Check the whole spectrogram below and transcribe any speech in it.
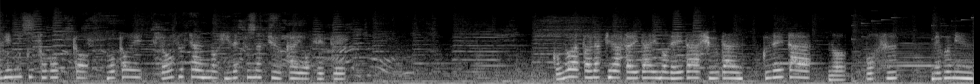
次にクソボット、元井、ローズちゃんの卑劣な仲介を経て、このアパラチア最大のレーダー集団、クレーターのボス、メグミン、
